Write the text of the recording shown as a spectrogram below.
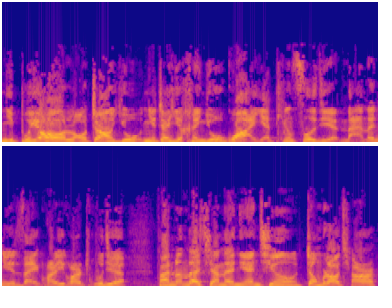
你不要老这样游，你这也很游挂，也挺刺激。男的女的在一块儿一块儿出去，反正呢现在年轻，挣不着钱儿，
